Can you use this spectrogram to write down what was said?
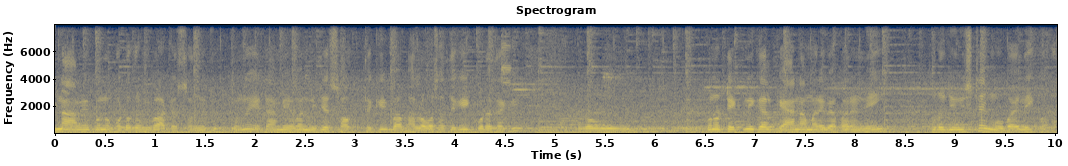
না, আমি কোনো ফটোগ্রাফি বা আর্টের সঙ্গে যুক্ত নই। এটা আমি আমার নিজের শখ থেকেই বা ভালোবাসা থেকেই করে থাকি এবং কোনো টেকনিক্যাল জ্ঞান আমার এই ব্যাপারে নেই। পুরো জিনিসটাই মোবাইলেই করা।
